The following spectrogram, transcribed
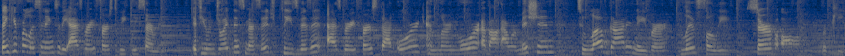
Thank you for listening to the Asbury First Weekly Sermon. If you enjoyed this message, please visit asburyfirst.org and learn more about our mission to love God and neighbor, live fully, serve all, repeat.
